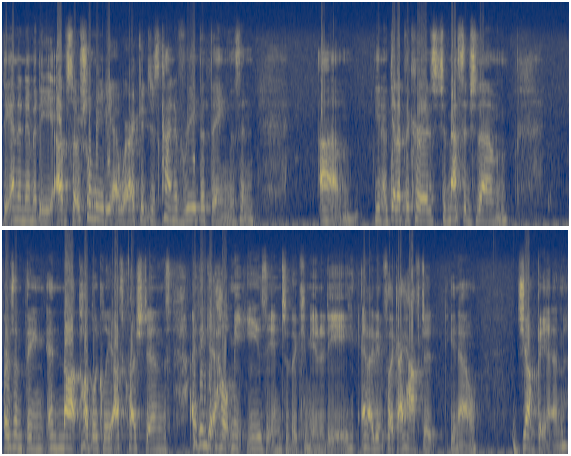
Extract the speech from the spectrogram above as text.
the anonymity of social media where i could just kind of read the things and um, you know get up the courage to message them or something and not publicly ask questions i think it helped me ease into the community. And i didn't feel like i have to you know jump in.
